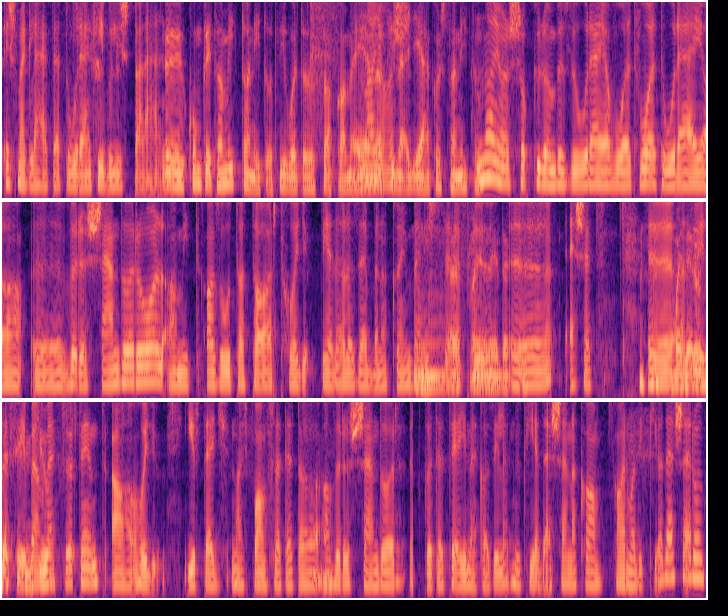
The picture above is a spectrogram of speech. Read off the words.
és meg lehetett órán kívül is találni. Ö, konkrétan mit tanított? Mi volt az a szak, amelyen nagyon a Szilágyi Ákos tanított? Nagyon sok különböző órája volt. Volt órája Vörös Sándorról, amit azóta tart, hogy például az ebben a könyvben mm, is szereplő ö, eset ö, az ő életében megtörtént, ahogy írt egy nagy pamfletet a, a Vörös Sándor köteteinek az életmű kiadásának a harmadik kiadásáról.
